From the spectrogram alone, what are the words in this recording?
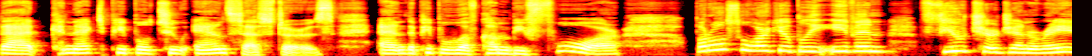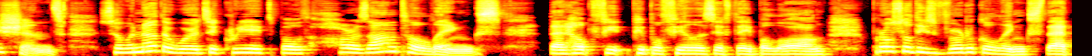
that connect people to ancestors and the people who have come before but also arguably even future generations. So, in other words, it creates both horizontal links that help f- people feel as if they belong, but also these vertical links that,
